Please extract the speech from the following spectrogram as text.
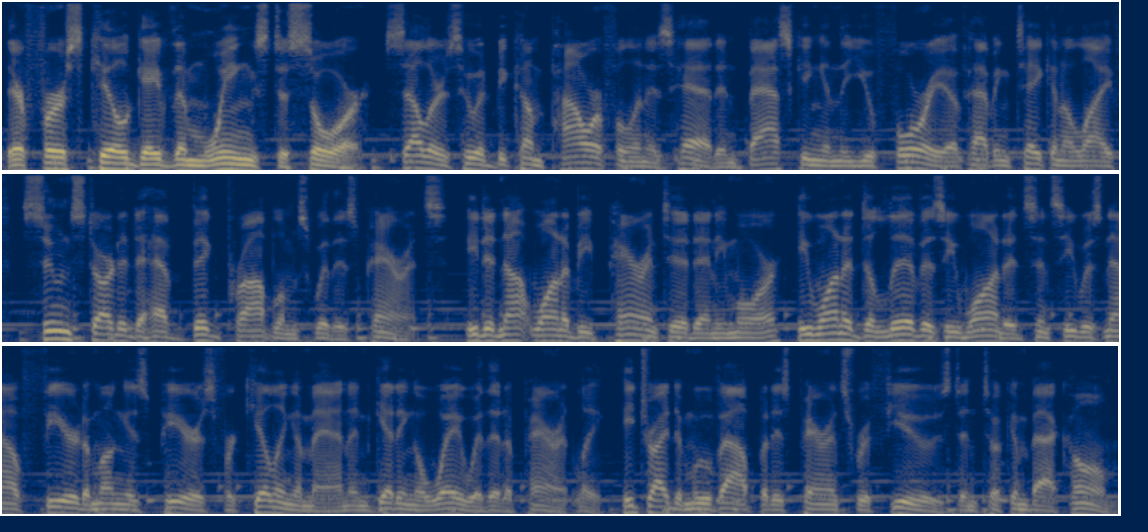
their first kill gave them wings to soar. Sellers, who had become powerful in his head and basking in the euphoria of having taken a life, soon started to have big problems with his parents. He did not want to be parented anymore. He wanted to live as he wanted since he was now feared among his peers for killing a man and getting away with it, apparently. He tried to move out, but his parents refused and took him back home.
